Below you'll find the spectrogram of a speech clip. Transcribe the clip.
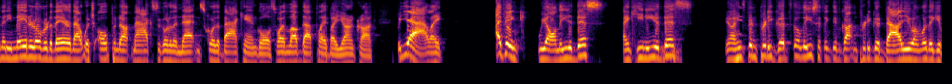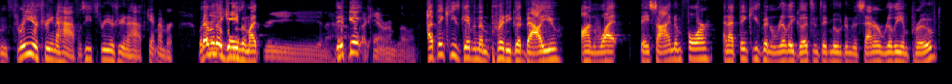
and then he made it over to there, that which opened up Max to go to the net and score the backhand goal. So I love that play by Järnkrok. But yeah, like I think we all needed this. I think he needed mm-hmm. this. You know, he's been pretty good for the Leafs. I think they've gotten pretty good value on what they give him three or three and a half. Was he three or three and a half? Can't remember. Whatever they gave him, I three and a half. They've I can't remember that one. I think he's given them pretty good value on what they signed him for, and I think he's been really good since they moved him to center. Really improved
